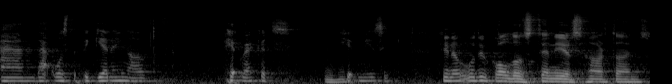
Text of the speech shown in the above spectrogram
And that was the beginning of hit records, Mhm. hit music. You know, what do you call those 10 years hard times?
